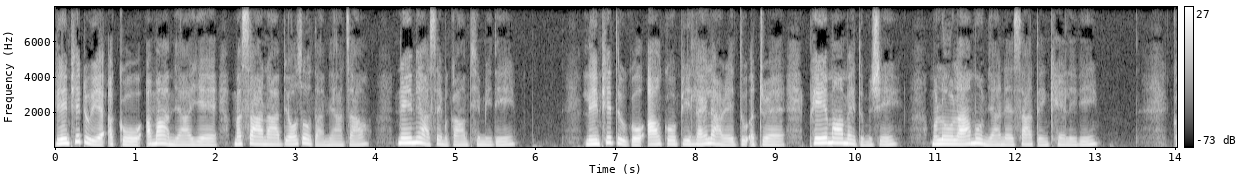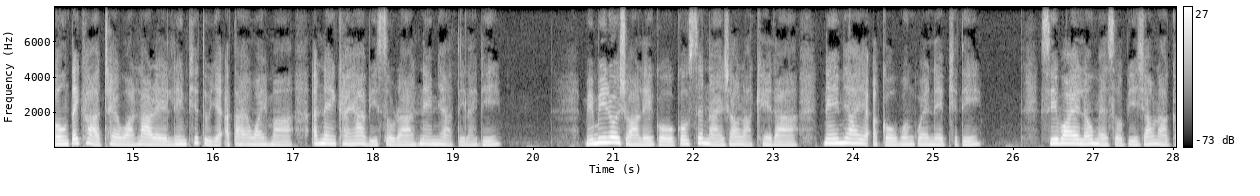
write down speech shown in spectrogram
လင်းဖြစ်သူရဲ့အကိုအမများရဲ့မဆာနာပြောဆိုတာများကြောင့်နှင်းမြစိတ်မကောင်းဖြစ်မိသည်လင်းဖြစ်သူကိုအားကိုပြီးလိုက်လာတဲ့သူအတွေ့ဖေးမမဲ့သူမရှိ မလိုလားမှုများနဲ့စတင်ခဲလေပြီ ဂုံတိတ်ခထဲဝါလှတဲ့လင်းဖြစ်သူရဲ့အတိုင်းအဝိုင်းမှာအနှိမ်ခံရပြီးဆိုတာနှင်းမြသေးလိုက်ပြီမိမိတို့ရွာလေးကိုကိုစစ်နိုင်ရောက်လာခဲ့တာနှင်းမြရဲ့အကောဝန်းကွဲနဲ့ဖြစ်သည်စီးပွားရေးလုံးမယ်ဆိုပြီးရောက်လာက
